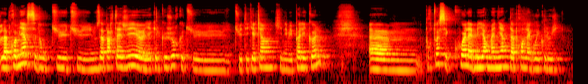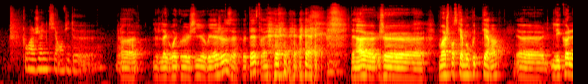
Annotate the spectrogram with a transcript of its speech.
La première, c'est donc tu, tu, nous as partagé il y a quelques jours que tu, tu étais quelqu'un qui n'aimait pas l'école. Pour toi, c'est quoi la meilleure manière d'apprendre l'agroécologie? Pour un jeune qui a envie de, de euh, L'agroécologie voyageuse, peut-être ah, je, Moi, je pense qu'il y a beaucoup de terrain. Euh, l'école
